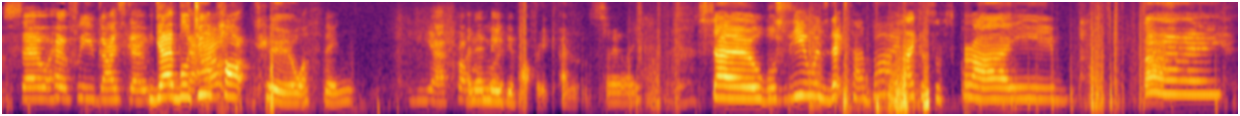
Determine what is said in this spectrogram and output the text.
So hopefully you guys go. Yeah, we'll do out. part two, I think. Yeah, probably. And then maybe a part three, depends, really. So, we'll see you the next time. Bye, like and subscribe. Bye.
